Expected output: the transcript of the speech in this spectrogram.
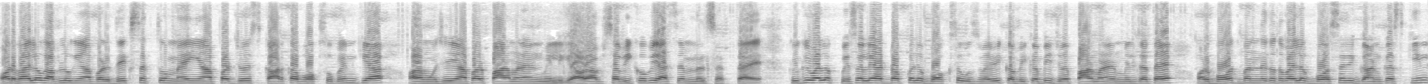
और भाई लोग, आप लोग यहाँ पर देख सकते हो, मैं यहाँ पर जो इस कार का बॉक्स ओपन किया और मुझे यहाँ पर परमानेंट मिल गया और आप सभी को भी ऐसे मिल सकता है। क्योंकि भाई लोग स्पेशल एयरड्रॉप का जो बॉक्स है, उसमें भी कभी कभी जो है परमानेंट मिल जाता है। और बहुत बंदे को तो भाई लोग बहुत सारी गन का स्किन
